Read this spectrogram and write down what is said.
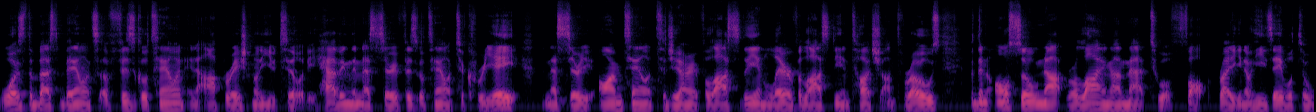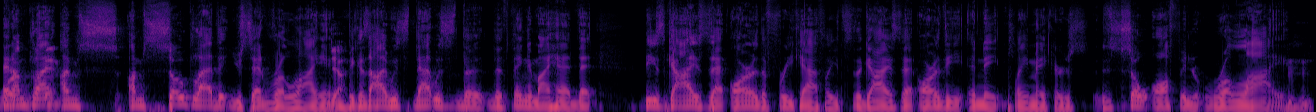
was the best balance of physical talent and operational utility, having the necessary physical talent to create, the necessary arm talent to generate velocity and layer velocity and touch on throws, but then also not relying on that to a fault, right? You know, he's able to work. and I'm glad within- I'm I'm so glad that you said relying Yeah. because I was that was the the thing in my head that these guys that are the freak athletes, the guys that are the innate playmakers, so often rely Mhm.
